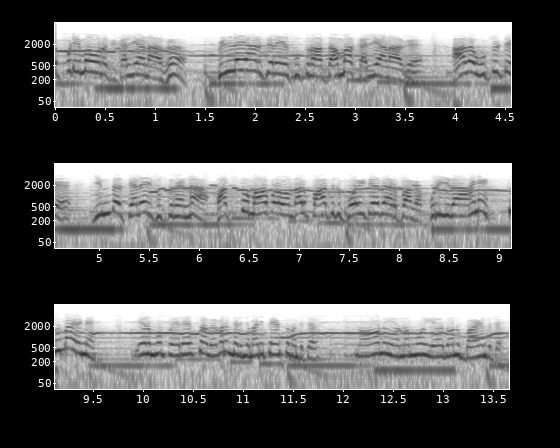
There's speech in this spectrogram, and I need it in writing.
எப்படிமா உனக்கு கல்யாணம் ஆகும்? பிள்ளையார் சிலையை சுத்தினா தாமா கல்யாணம் ஆகும். அதை விட்டுட்டு இந்த சிலையை சுத்தினா பத்து மாப்பிளை வந்தாலும் பார்த்துட்டு போயிட்டே தான் இருப்பாங்க. புரியுதா? சும்மா என்ன என்னமோ பெருசா விவரம் தெரிஞ்ச மாதிரி பேச வந்துட்டேன். நானும் என்னமோ ஏதோன்னு பயந்துட்டேன்.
